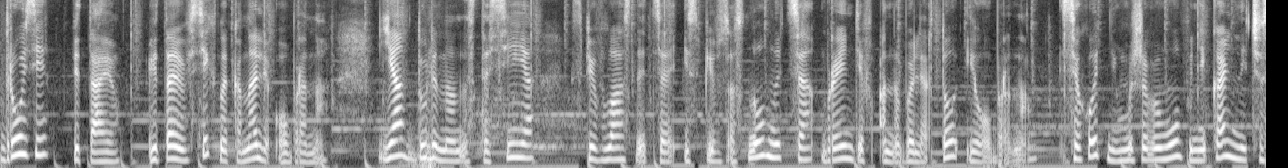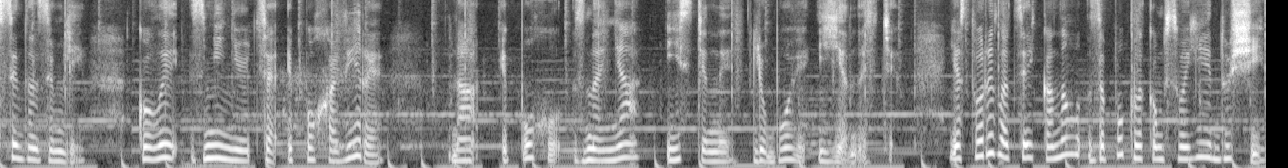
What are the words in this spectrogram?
Друзі, вітаю! Вітаю всіх на каналі Обрана. Я Дуліна Анастасія, співвласниця і співзасновниця брендів Анабель Арто і Обрана. Сьогодні ми живемо в унікальні часи на землі, коли змінюється епоха віри на епоху знання, істини, любові і єдності. Я створила цей канал за покликом своєї душі.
